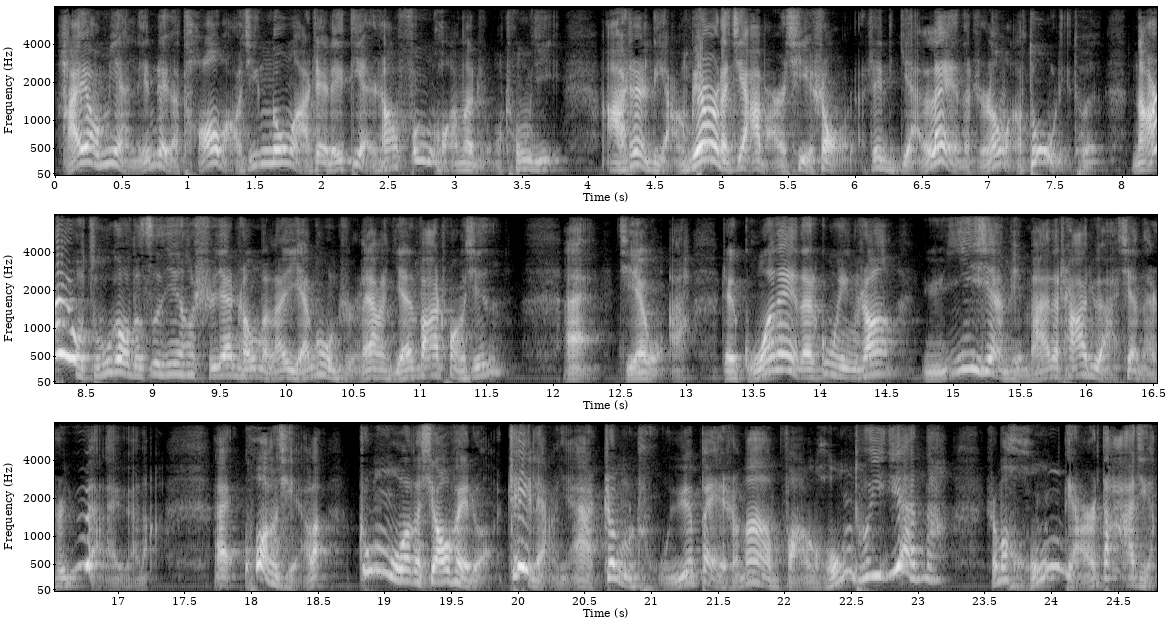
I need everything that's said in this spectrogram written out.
还要面临这个淘宝、京东啊这类电商疯狂的这种冲击啊，这两边的夹板气受着，这眼泪呢只能往肚里吞，哪有足够的资金和时间成本来严控质量、研发创新？哎，结果啊，这国内的供应商与一线品牌的差距啊，现在是越来越大。哎，况且了，中国的消费者这两年啊，正处于被什么网红推荐呐，什么红点大奖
